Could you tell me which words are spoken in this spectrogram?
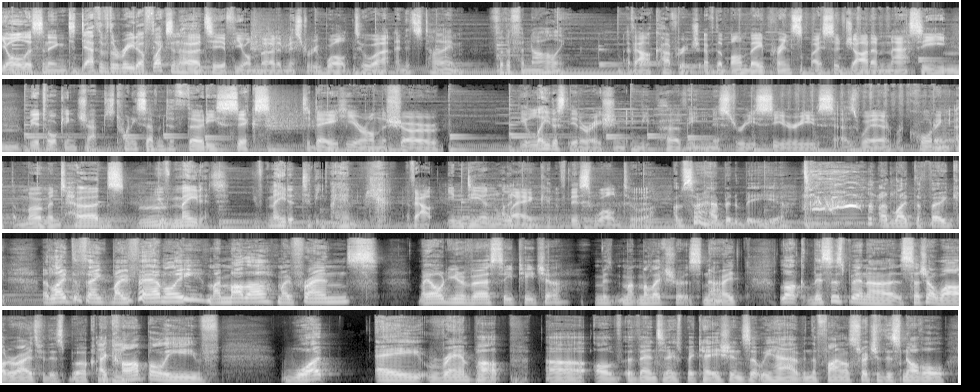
You're listening to Death of the Reader. Flex and Herds here for your Murder Mystery World Tour, and it's time for the finale of our coverage of The Bombay Prince by Sujata Massey. Mm. We are talking chapters 27 to 36 today here on the show. The latest iteration in the Perveen Mistry series, as we're recording at the moment. Herds, mm. you've made it. You've made it to the end of our Indian leg of this world tour. I'm so happy to be here. I'd like to thank I'd like to thank my family, my mother, my friends, my old university teacher, my, my lecturers. No, it, look, this has been a, such a wild ride through this book. I can't believe what a ramp up uh, of events and expectations that we have in the final stretch of this novel.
